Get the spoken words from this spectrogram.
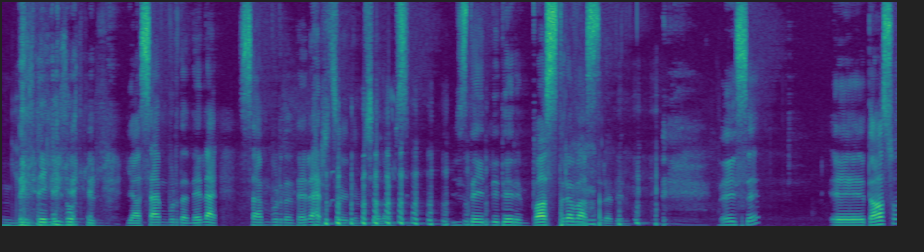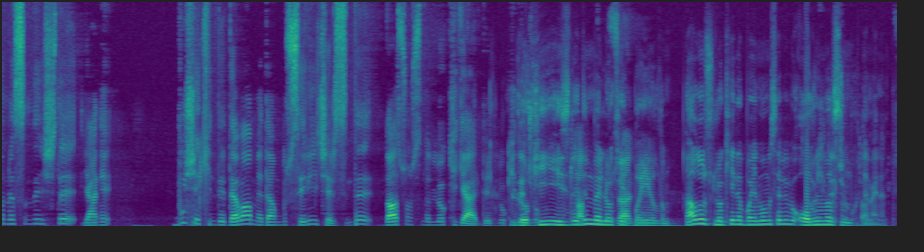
%50'yi zor tutuyoruz. Ya sen burada neler, sen burada neler söylemiş adamsın. %50 derim, bastıra bastıra derim. Neyse. Ee, daha sonrasında işte yani bu şekilde devam eden bu seri içerisinde daha sonrasında Loki geldi. Loki de Loki'yi izledim tatlı, ve Loki'ye bir- bayıldım. Daha doğrusu Loki'ye de bayılmamın sebebi Owen Wilson muhtemelen. tatlı.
